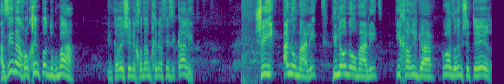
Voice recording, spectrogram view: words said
אז הנה אנחנו לוקחים פה דוגמה, אני מקווה שהיא נכונה מבחינה פיזיקלית, שהיא אנומלית, היא לא נורמלית, היא חריגה, כמו הדברים שתיאר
